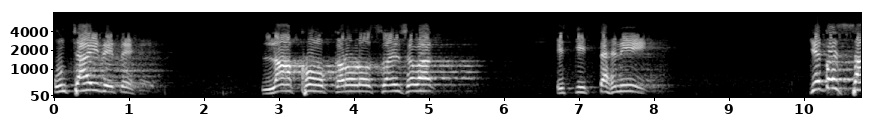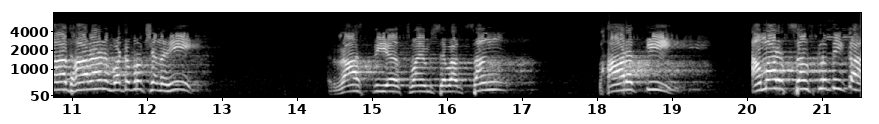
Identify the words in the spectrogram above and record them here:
ऊंचाई देते हैं। लाखों करोड़ों स्वयंसेवक इसकी टहनी। ये कोई साधारण वटवृक्ष नहीं। राष्ट्रीय स्वयंसेवक संघ भारत की अमर संस्कृति का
